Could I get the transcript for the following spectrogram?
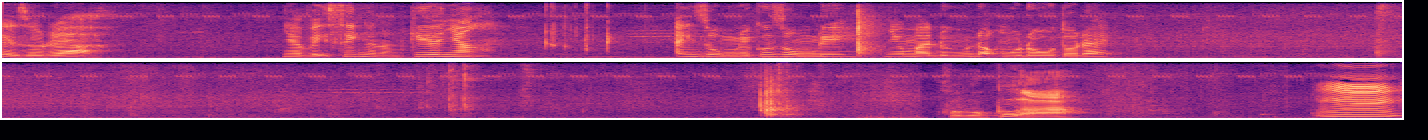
Về rồi đấy à? Nhà vệ sinh ở đằng kia nhá. Anh dùng thì cứ dùng đi Nhưng mà đừng động vào đồ tôi đấy. Không có cửa à? Ừ.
